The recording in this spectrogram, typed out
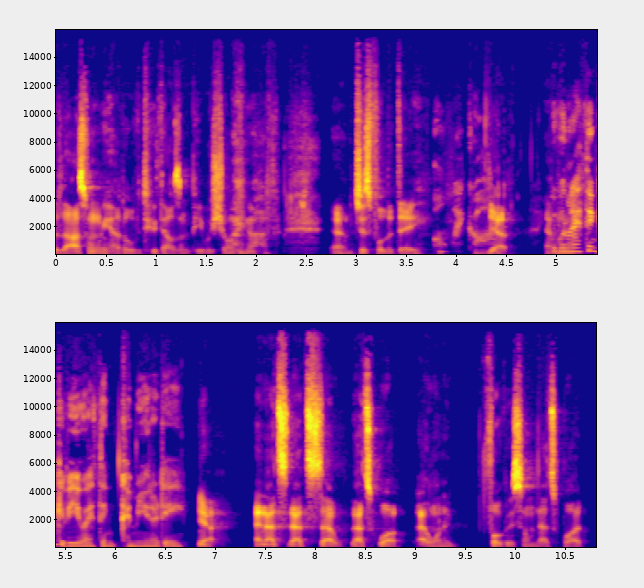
the last one we had over two thousand people showing up um, just for the day. Oh my god. Yeah. And when we- I think of you, I think community. Yeah, and that's that's uh, that's what I want to focus on. That's what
